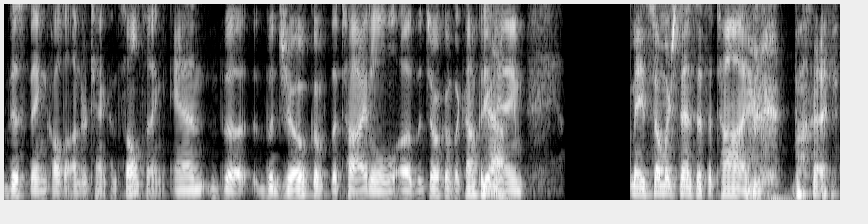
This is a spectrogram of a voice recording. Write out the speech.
this thing called Under 10 Consulting. And the the joke of the title, uh, the joke of the company yeah. name made so much sense at the time, but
